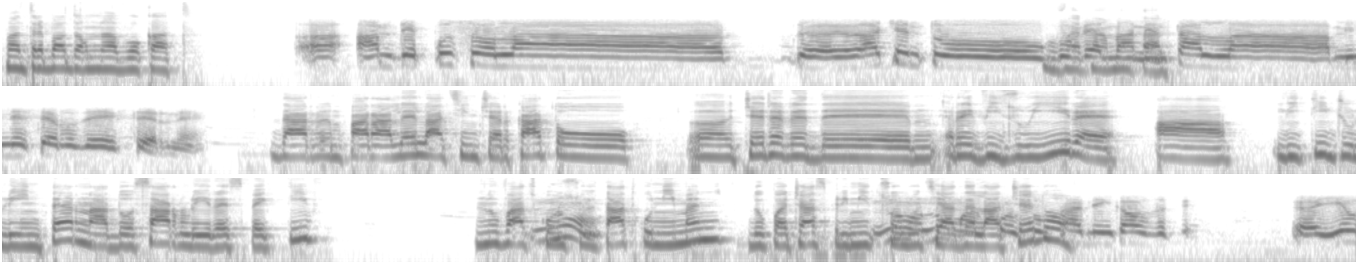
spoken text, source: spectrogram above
v-a întrebat doamna avocat. A, am depus-o la uh, agentul guvernamental. guvernamental la Ministerul de Externe. Dar în paralel ați încercat o uh, cerere de revizuire a litigiului intern, a dosarului respectiv? Nu v-ați Nu. consultat cu nimeni după ce ați primit soluția nu, nu de la m-am CEDO? consultat din cauza că uh, eu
